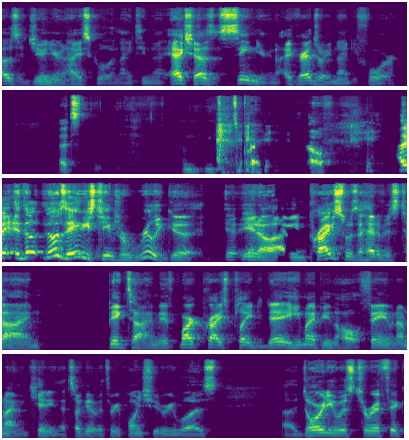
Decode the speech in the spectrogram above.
I was a junior in high school in 1990. Actually, I was a senior, and I graduated in '94. That's I'm myself. I mean, th- those '80s teams were really good. You, yeah. you know, I mean, Price was ahead of his time, big time. If Mark Price played today, he might be in the Hall of Fame, and I'm not even kidding. That's how good of a three point shooter he was. Uh, Daugherty was terrific.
